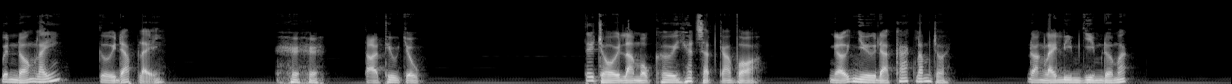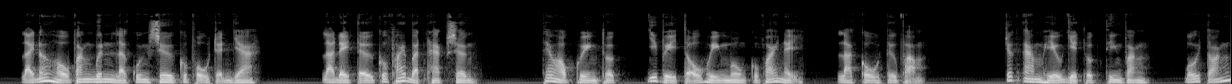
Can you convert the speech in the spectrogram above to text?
Binh đón lấy, Cười đáp lễ Tạ thiêu chủ. Thế rồi là một hơi hết sạch cả vò Ngỡ như đã khát lắm rồi. Đoàn lại liêm diêm đôi mắt. Lại nói hộ Văn Binh là quân sư của phủ trịnh gia, Là đệ tử của phái Bạch Hạc Sơn theo học huyền thuật với vị tổ huyền môn của phái này là cụ tử phạm. Rất am hiểu về thuật thiên văn, bối toán.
